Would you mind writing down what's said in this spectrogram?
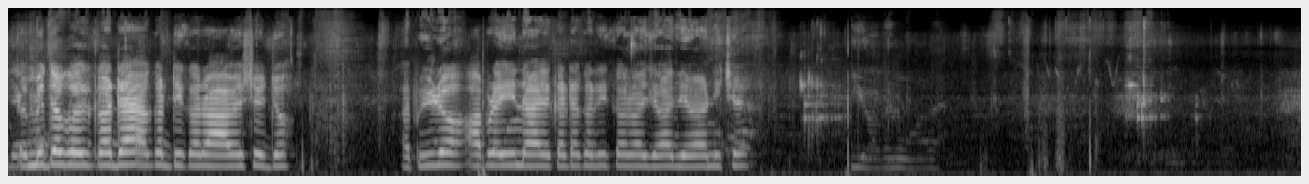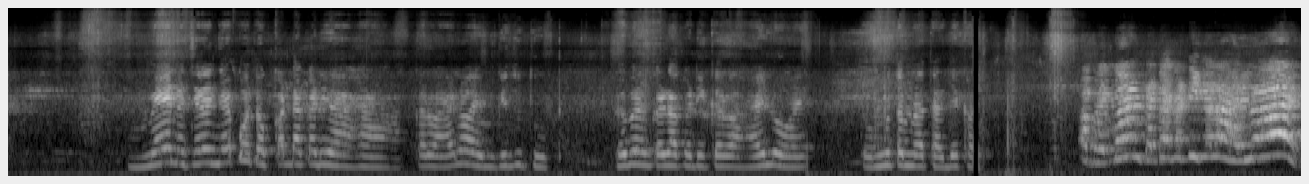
તમે તો કોઈ કટાકટી કરવા આવે છે જો. આ પીળો આપણે એના કટાકટી કરવા જવા દેવાની છે. મેં ચેલેન્જ આપ્યો તો કડાકડી હા કરવા એમ કીધું તું. ભાઈ કટાકટી કરવા આવેલો હોય તો હું તમને અત્યારે દેખાડું. આ ભાઈ કટાકટી કરવા આવેલો હોય.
